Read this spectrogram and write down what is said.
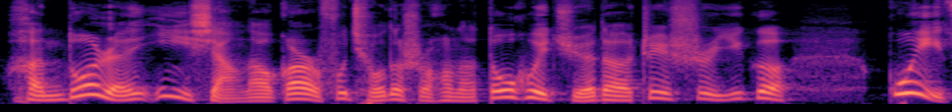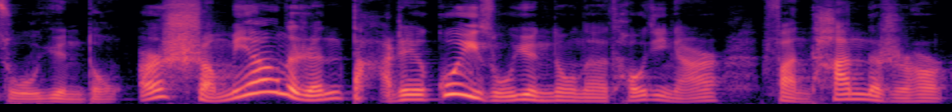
很多人一想到高尔夫球的时候呢，都会觉得这是一个贵族运动。而什么样的人打这个贵族运动呢？头几年反贪的时候，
